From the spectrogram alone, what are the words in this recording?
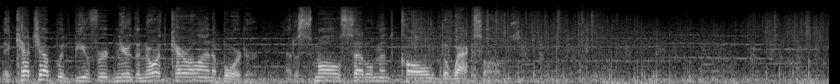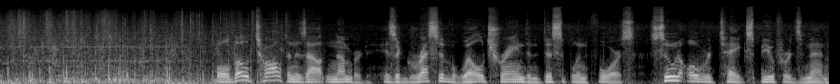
They catch up with Buford near the North Carolina border at a small settlement called the Waxhaws. Although Tarleton is outnumbered, his aggressive, well-trained and disciplined force soon overtakes Buford's men.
